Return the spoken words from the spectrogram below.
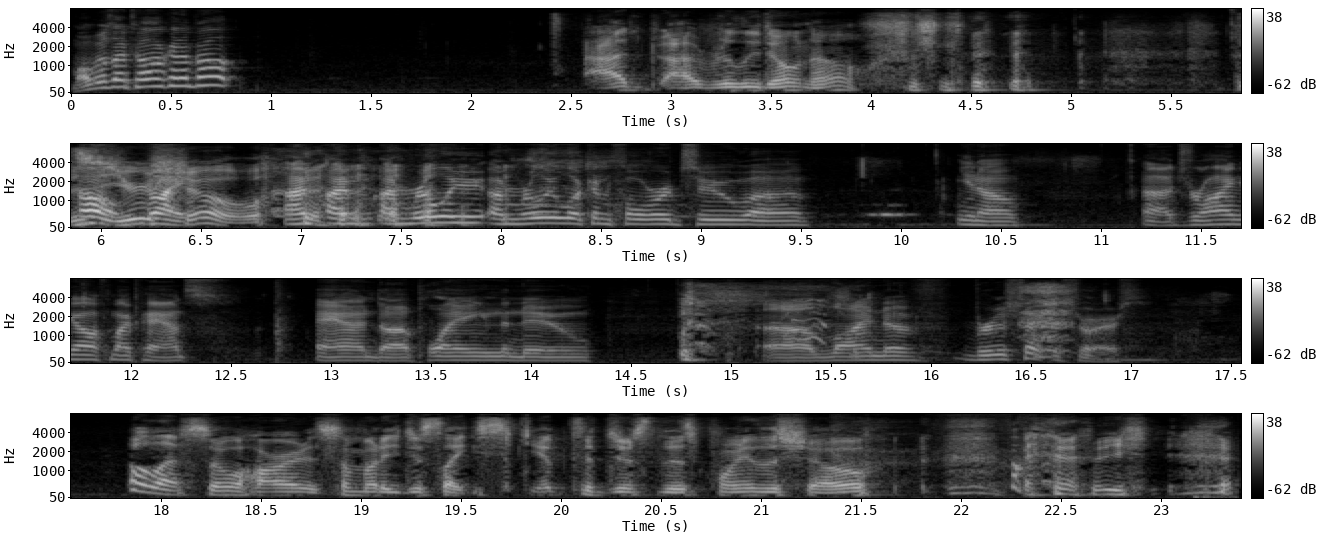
What was I talking about? I I really don't know. this Oh, is your right. show. I'm, I'm, I'm really I'm really looking forward to uh, you know uh, drying off my pants and uh, playing the new uh, line of British tank destroyers. I laugh so hard as somebody just like skipped to just this point of the show. and you- and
